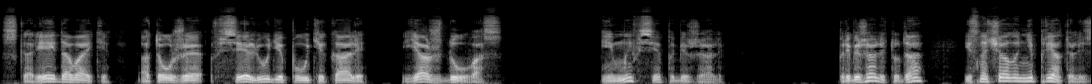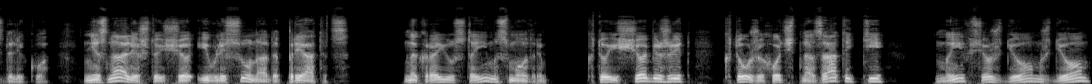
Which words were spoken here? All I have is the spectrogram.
скорей давайте, а то уже все люди поутекали, я жду вас. И мы все побежали. Прибежали туда и сначала не прятались далеко, не знали, что еще и в лесу надо прятаться. На краю стоим и смотрим, кто еще бежит, кто уже хочет назад идти. Мы все ждем, ждем.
